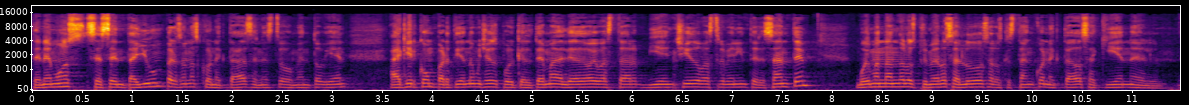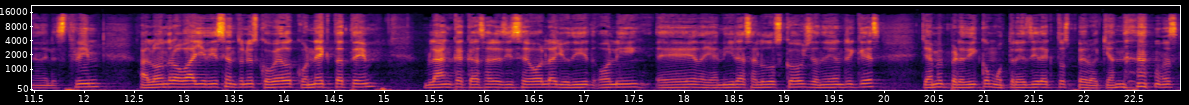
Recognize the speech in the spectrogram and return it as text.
Tenemos 61 personas conectadas en este momento. Bien, hay que ir compartiendo muchachos porque el tema del día de hoy va a estar bien chido, va a estar bien interesante. Voy mandando los primeros saludos a los que están conectados aquí en el, en el stream. Alondra Ovalle dice Antonio Escobedo, conéctate. Blanca Cázares dice hola, Judith, Oli, eh, Dayanira, saludos coach, Daniel Enríquez, ya me perdí como tres directos, pero aquí andamos.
